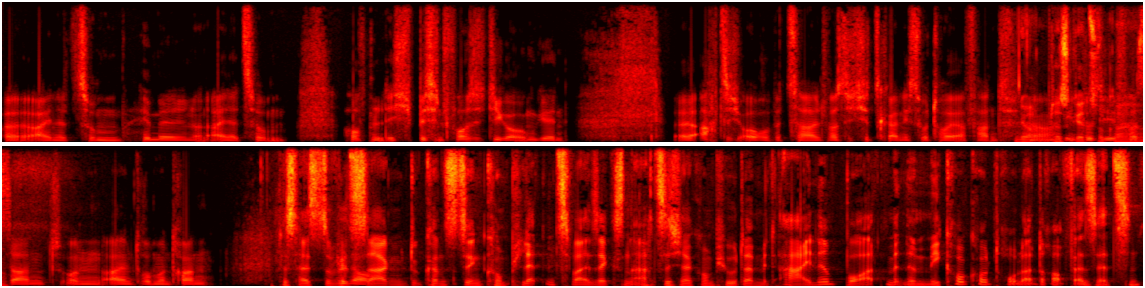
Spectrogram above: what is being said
Äh, eine zum Himmeln und eine zum hoffentlich ein bisschen vorsichtiger umgehen. Äh, 80 Euro bezahlt, was ich jetzt gar nicht so teuer fand. Ja, das geht sogar, ja. Versand und allem drum und dran. Das heißt, du willst Genau. sagen, du kannst den kompletten 286er Computer mit einem Board mit einem Mikrocontroller drauf ersetzen?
